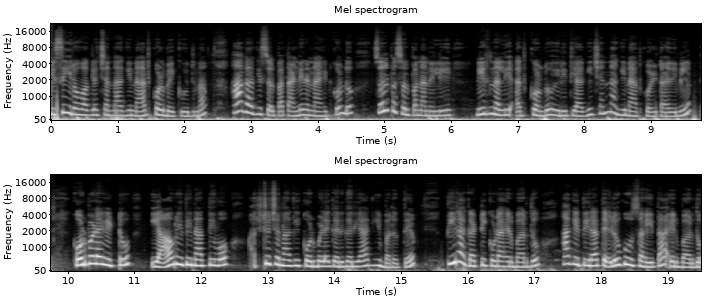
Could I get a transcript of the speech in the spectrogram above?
ಬಿಸಿ ಇರೋವಾಗಲೇ ಚೆನ್ನಾಗಿ ನಾದ್ಕೊಳ್ಬೇಕು ಇದನ್ನು. ಹಾಗಾಗಿ ಸ್ವಲ್ಪ ತಣ್ಣೀರನ್ನು ಇಟ್ಕೊಂಡು ಸ್ವಲ್ಪ ಸ್ವಲ್ಪ ನಾನಿಲ್ಲಿ ನೀರಿನಲ್ಲಿ ಅದ್ಕೊಂಡು ಈ ರೀತಿಯಾಗಿ ಚೆನ್ನಾಗಿ ನಾದ್ಕೊಳ್ತಾ ಇದ್ದೀನಿ ಕೋಡ್ಬಳೆ ಹಿಟ್ಟು ಯಾವ ರೀತಿ ನಾದ್ತೀವೋ ಅಷ್ಟು ಚೆನ್ನಾಗಿ ಕೋಡ್ಬಳೆ ಗರಿಗರಿಯಾಗಿ ಬರುತ್ತೆ. ತೀರಾ ಗಟ್ಟಿ ಕೂಡ ಇರಬಾರ್ದು, ಹಾಗೆ ತೀರಾ ತೆಳುಗೂ ಸಹಿತ ಇರಬಾರ್ದು.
